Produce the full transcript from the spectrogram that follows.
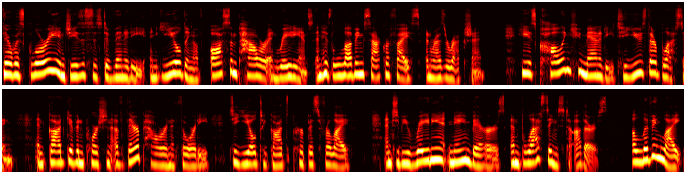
There was glory in Jesus' divinity and yielding of awesome power and radiance in his loving sacrifice and resurrection. He is calling humanity to use their blessing and God given portion of their power and authority to yield to God's purpose for life and to be radiant name bearers and blessings to others, a living light,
